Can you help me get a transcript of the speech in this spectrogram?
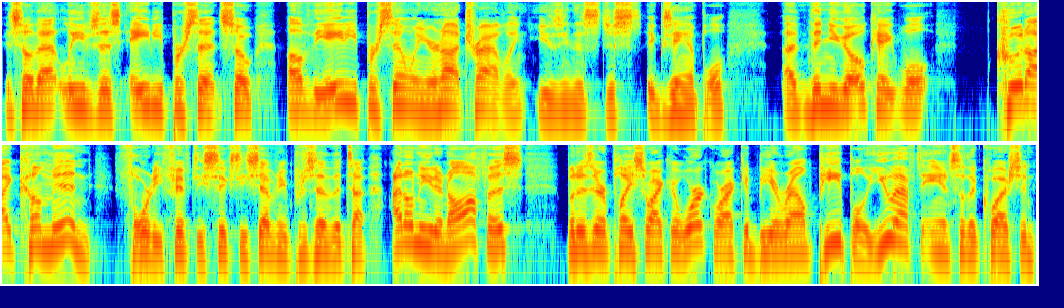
And so that leaves us 80%. So of the 80% when you're not traveling, using this just example, uh, then you go, okay, well, could I come in 40, 50, 60, 70% of the time? I don't need an office, but is there a place where I could work where I could be around people? You have to answer the question,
